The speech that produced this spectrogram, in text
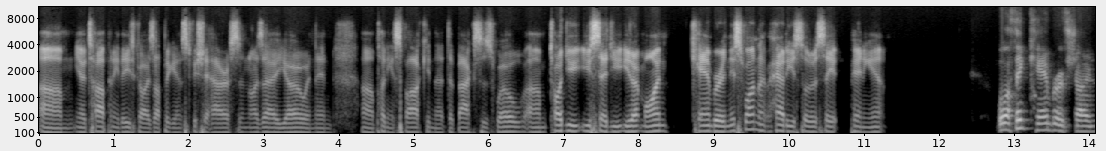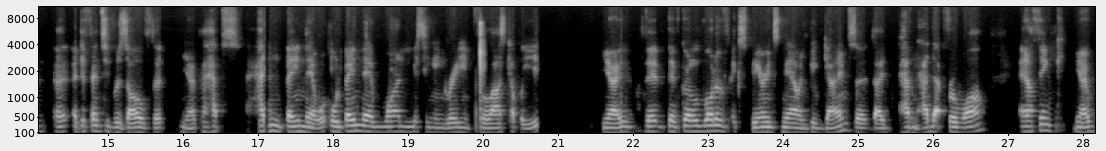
um, you know Tapine, these guys up against Fisher Harris and Isaiah Yeo, and then uh, plenty of spark in the, the backs as well. Um, Todd, you, you said you, you don't mind Canberra in this one. How do you sort of see it panning out? Well, I think Canberra have shown a, a defensive resolve that you know perhaps hadn't been there or, or been their one missing ingredient for the last couple of years you know, they've, they've got a lot of experience now in big games. So they haven't had that for a while. And I think, you know,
